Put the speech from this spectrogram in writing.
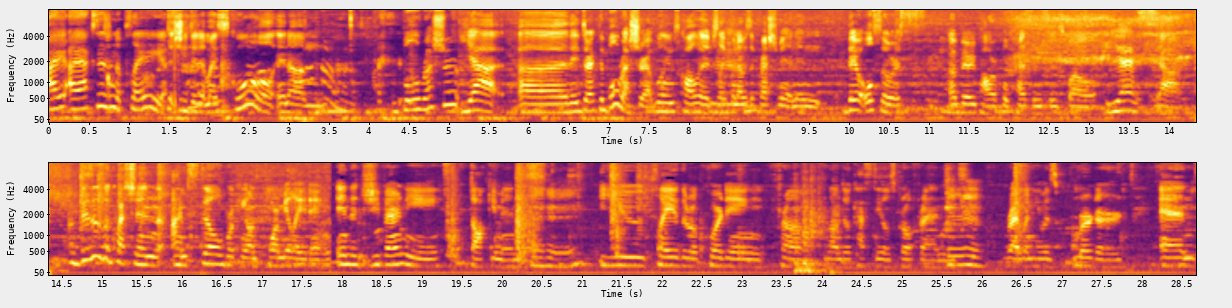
I I acted in a play that she did at my school in um Bulrusher. Yeah, uh, they directed Bulrusher at Williams College like when I was a freshman, and they also are s- a very powerful presence as well. Yes. Yeah. This is a question I'm still working on formulating. In the Giverny document, mm-hmm. you play the recording from Philando Castile's girlfriend mm-hmm. right when he was murdered. And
